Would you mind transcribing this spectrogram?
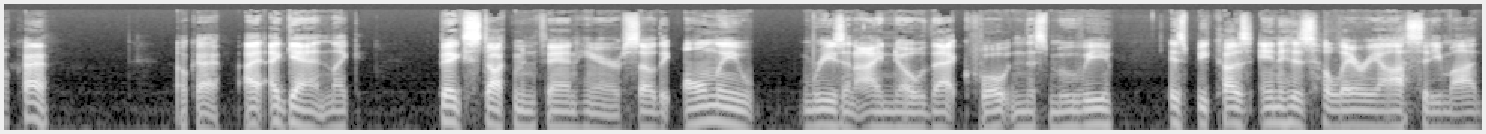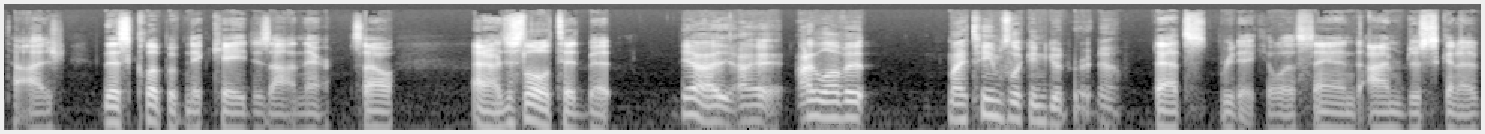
Okay. Okay. I again like big Stuckmann fan here. So the only reason I know that quote in this movie is because in his hilariosity montage, this clip of Nick Cage is on there. So I don't know, just a little tidbit. Yeah, I, I, I love it. My team's looking good right now. That's ridiculous. And I'm just gonna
